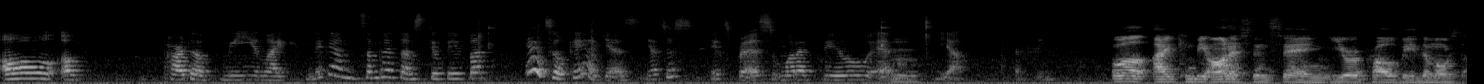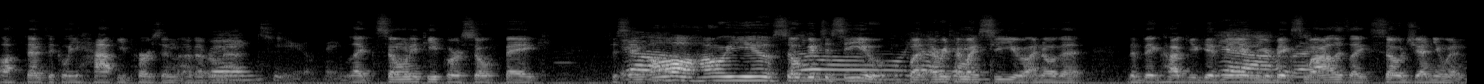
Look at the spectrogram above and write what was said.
all of part of me, like maybe I'm sometimes I'm stupid, but yeah, it's okay, I guess. Yeah, just express what I feel and Mm. yeah, everything. Well, I can be honest in saying you're probably the most authentically happy person I've ever met. Thank you. Thank you. like so many people are so fake just saying oh how are you so good to see you Oh, but yeah, every time i see you i know that the big hug you give me and your big right. smile is like so genuine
